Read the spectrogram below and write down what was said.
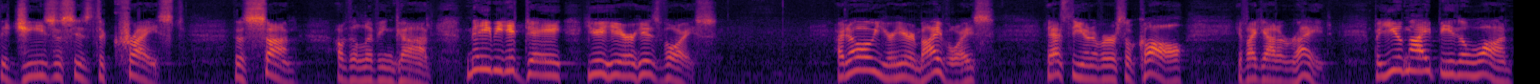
that Jesus is the Christ, the Son of the living God. Maybe today you hear his voice. I know you're hearing my voice. That's the universal call, if I got it right. But you might be the one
